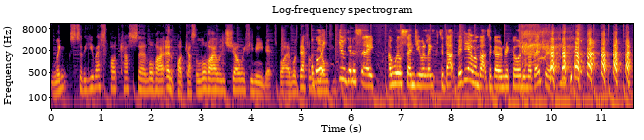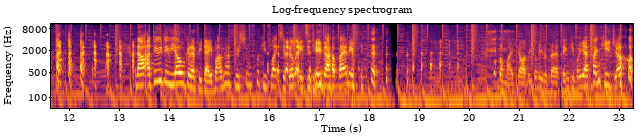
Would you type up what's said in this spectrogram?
links to the US podcast, uh, Love Island, uh, podcast, the Love Island show, if you need it. But I will I definitely be on. you were going to say, I will send you a link to that video I'm about to go and record in my bedroom. now I do do yoga every day, but I'm gonna have to be some fucking flexibility to do that. But anyway. oh my god, it doesn't even bear thinking. But yeah, thank you, Joe.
